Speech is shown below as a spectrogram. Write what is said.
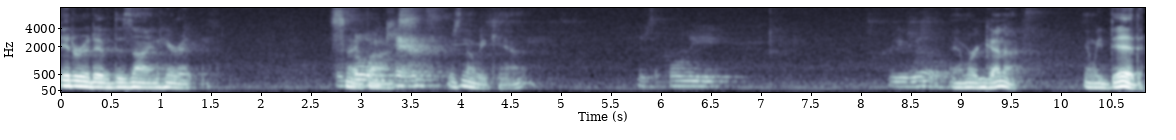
iterative design here at There's no we can't. There's no we can't, There's only we will. and we're gonna, and we did.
